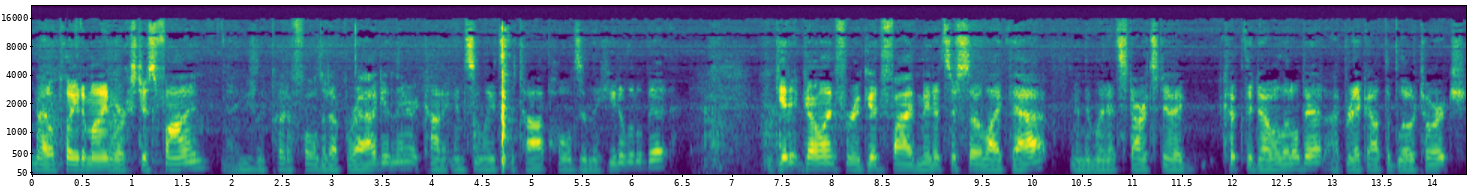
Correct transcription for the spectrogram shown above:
metal plate of mine works just fine. I usually put a folded up rag in there. It kind of insulates the top, holds in the heat a little bit. Get it going for a good five minutes or so like that. And then when it starts to cook the dough a little bit, I break out the blowtorch.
